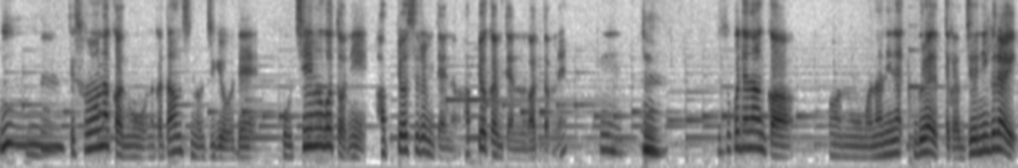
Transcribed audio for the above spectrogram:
うん。でその中のなんかダンスの授業でこうチームごとに発表するみたいな発表会みたいなのがあったのね。う。うん。うん。でそこでなんかあの、まあ、何人ぐらいだったかな10人ぐらい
